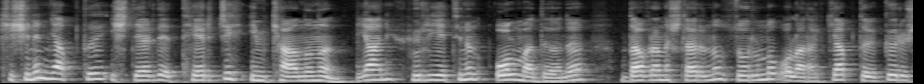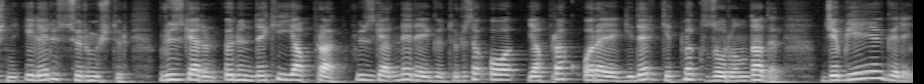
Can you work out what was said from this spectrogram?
Kişinin yaptığı işlerde tercih imkanının yani hürriyetinin olmadığını davranışlarını zorunlu olarak yaptığı görüşünü ileri sürmüştür. Rüzgarın önündeki yaprak, rüzgar nereye götürürse o yaprak oraya gider gitmek zorundadır. Cebriye'ye göre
